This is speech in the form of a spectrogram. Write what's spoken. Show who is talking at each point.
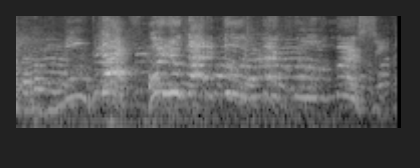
Speaker 1: Kalau.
